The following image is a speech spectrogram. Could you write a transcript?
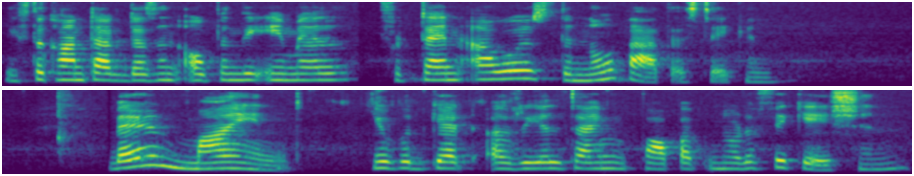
If the contact doesn't open the email for 10 hours, the no path is taken. Bear in mind, you would get a real time pop up notification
